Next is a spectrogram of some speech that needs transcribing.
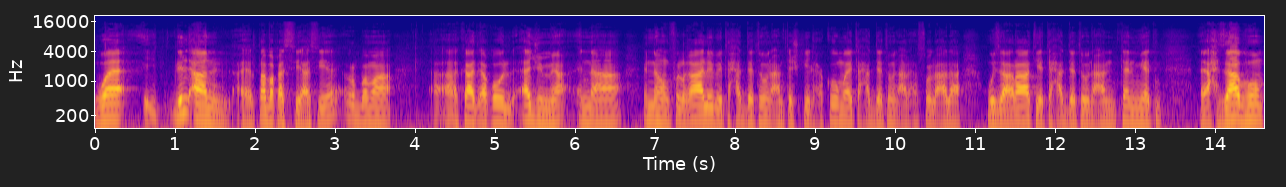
وللآن الطبقة السياسية ربما أكاد أقول أجمع إنها إنهم في الغالب يتحدثون عن تشكيل حكومة يتحدثون عن الحصول على وزارات يتحدثون عن تنمية أحزابهم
